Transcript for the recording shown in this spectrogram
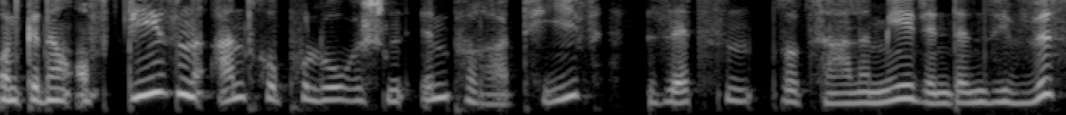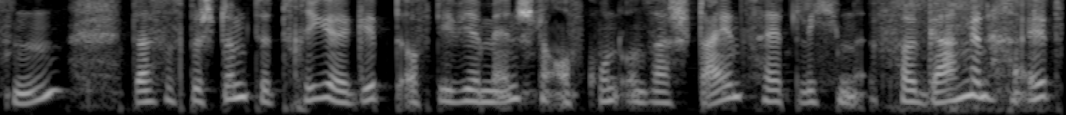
Und genau auf diesen anthropologischen Imperativ setzen soziale Medien, denn sie wissen, dass es bestimmte Trigger gibt, auf die wir Menschen aufgrund unserer steinzeitlichen Vergangenheit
